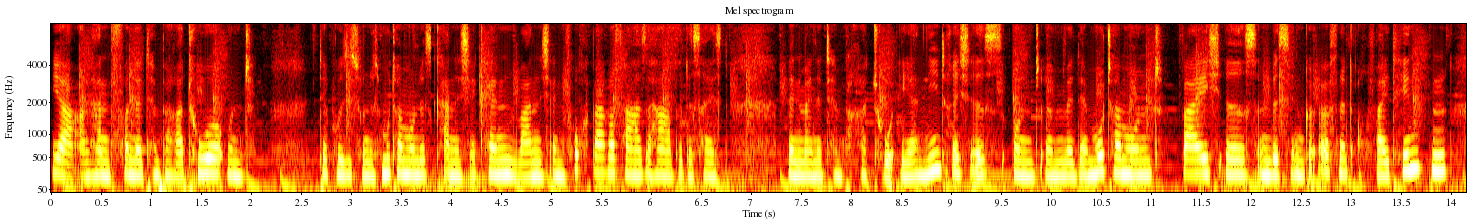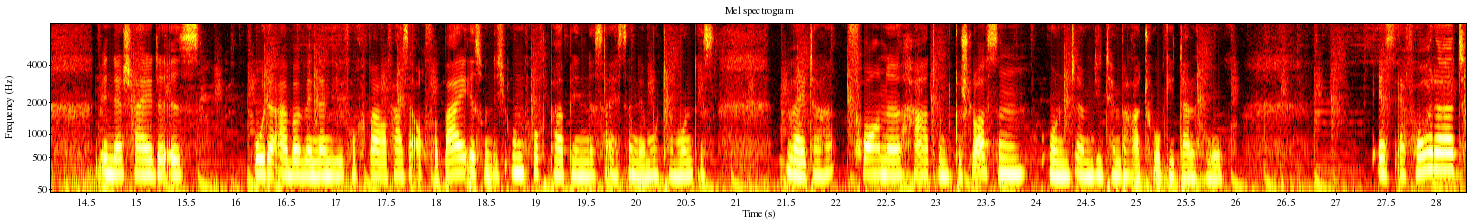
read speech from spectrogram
Ja, anhand von der Temperatur und der Position des Muttermundes kann ich erkennen, wann ich eine fruchtbare Phase habe. Das heißt, wenn meine Temperatur eher niedrig ist und ähm, wenn der Muttermund weich ist, ein bisschen geöffnet, auch weit hinten in der Scheide ist. Oder aber wenn dann die fruchtbare Phase auch vorbei ist und ich unfruchtbar bin, das heißt dann der Muttermund ist weiter vorne hart und geschlossen und ähm, die Temperatur geht dann hoch. Es erfordert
